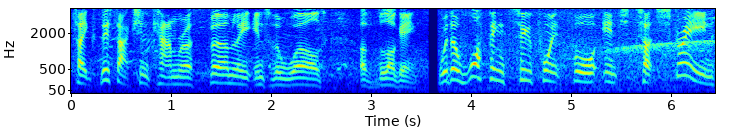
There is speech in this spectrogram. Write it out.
takes this action camera firmly into the world of vlogging. With a whopping 2.4 inch touchscreen,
